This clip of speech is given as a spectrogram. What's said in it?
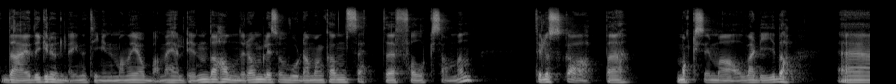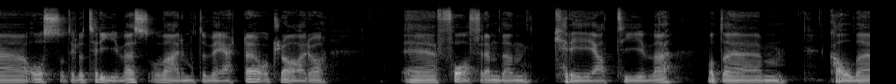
Det er jo de grunnleggende tingene man har jobba med hele tiden. Det handler om liksom hvordan man kan sette folk sammen til å skape maksimal verdi. da. Eh, også til å trives og være motiverte og klare å eh, få frem den kreative måte, Kall det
